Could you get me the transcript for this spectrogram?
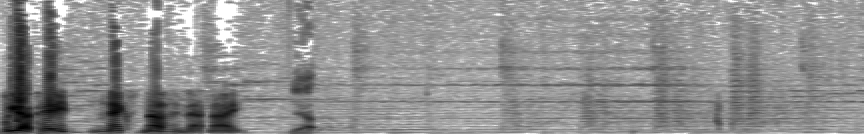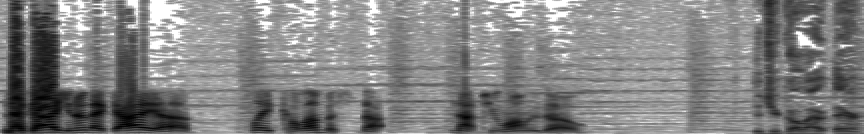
we got paid next to nothing that night. Yep. That guy, you know, that guy uh, played Columbus not not too long ago. Did you go out there?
